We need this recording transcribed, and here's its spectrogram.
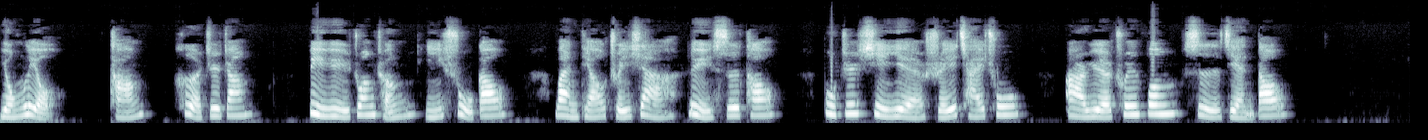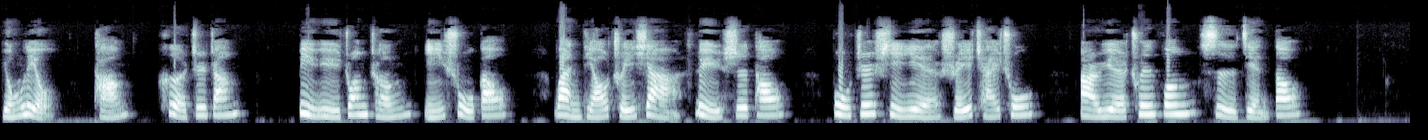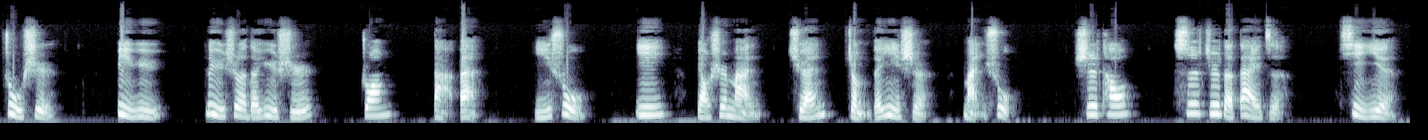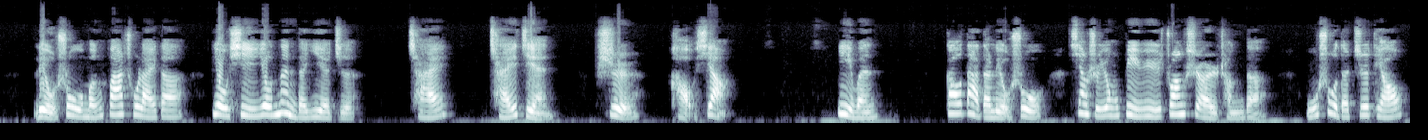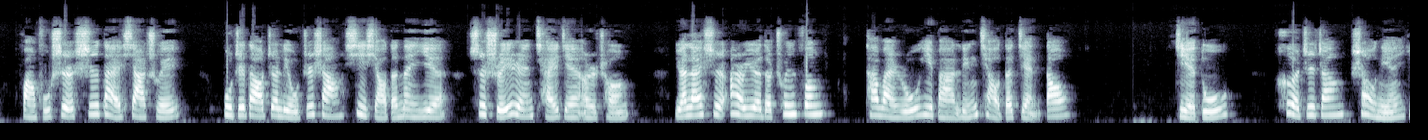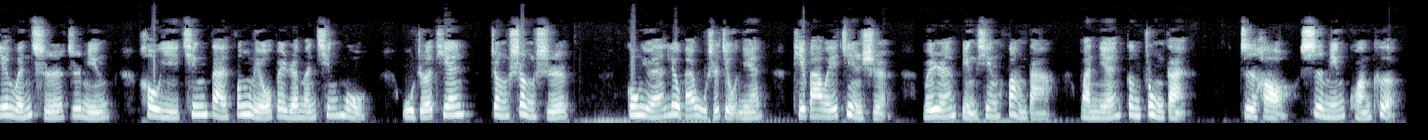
咏柳，唐·贺知章。碧玉妆成一树高，万条垂下绿丝绦。不知细叶谁裁出？二月春风似剪刀。咏柳，唐·贺知章。碧玉妆成一树高，万条垂下绿丝绦。不知细叶谁裁出？二月春风似剪刀。注释：碧玉，绿色的玉石。妆，打扮。一束，一表示满、全、整的意思，满束。丝绦，丝织的带子。细叶，柳树萌发出来的。又细又嫩的叶子，裁，裁剪，是，好像。译文：高大的柳树像是用碧玉装饰而成的，无数的枝条仿佛是丝带下垂。不知道这柳枝上细小的嫩叶是谁人裁剪而成？原来是二月的春风。它宛如一把灵巧的剪刀。解读：贺知章少年因文辞知名，后以清淡风流被人们倾慕。武则天正盛时，公元六百五十九年，提拔为进士。为人秉性放达，晚年更重淡，自号四明狂客。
